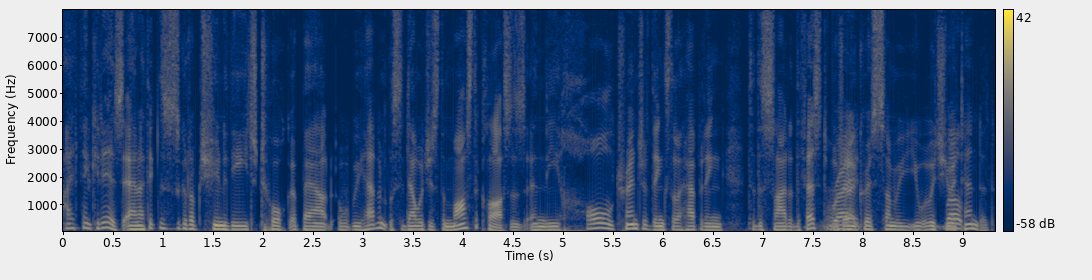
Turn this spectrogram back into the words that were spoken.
I think it is, and I think this is a good opportunity to talk about what we haven't listed now, which is the masterclasses and the whole trench of things that are happening to the side of the festival. which I know, Right. Chris, some of you, which you attended.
